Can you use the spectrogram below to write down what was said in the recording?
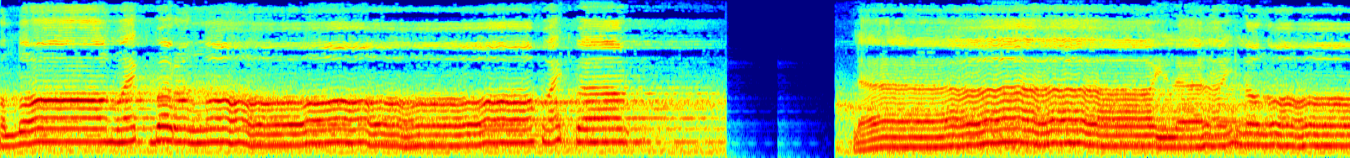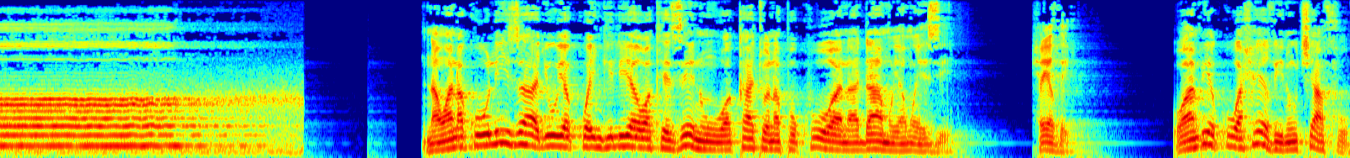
Allahu akbar Allahu akbar. La Na wanakuuliza juu ya kuingilia wake zenu wakati wanapokuwa na damu ya mwezi. Hedhi. Waambie kuwa hedhi ni uchafu.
